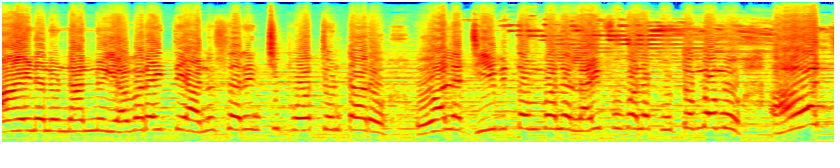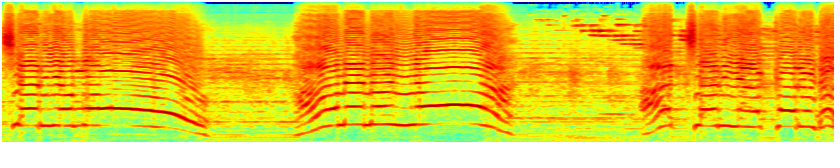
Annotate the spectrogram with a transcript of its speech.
ఆయనను నన్ను ఎవరైతే అనుసరించిపోతుంటారో వాళ్ళ జీవితం వాళ్ళ లైఫ్ వాళ్ళ కుటుంబము ఆశ్చర్యము! ఆశ్చర్యకరుడు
